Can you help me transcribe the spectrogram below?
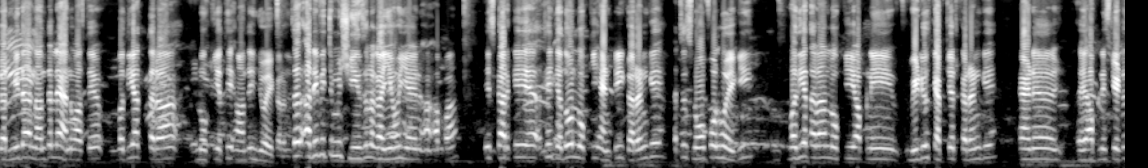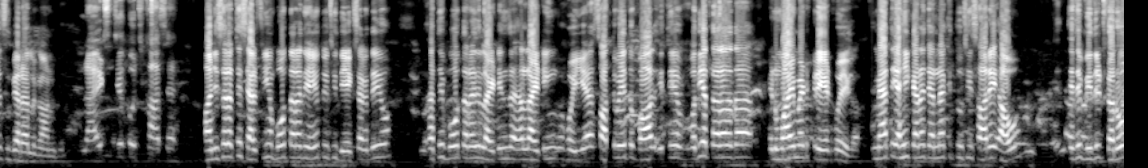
ਗਰਮੀ ਦਾ ਆਨੰਦ ਲੈਣ ਵਾਸਤੇ ਵਧੀਆ ਤਰ੍ਹਾਂ ਲੋਕੀ ਇੱਥੇ ਆਉਂਦੇ ਇੰਜੋਏ ਕਰਨ। ਸਰ ਇਹਦੇ ਵਿੱਚ ਮਸ਼ੀਨਸ ਲਗਾਈਆਂ ਹੋਈਆਂ ਆਪਾਂ। ਇਸ ਕਰਕੇ ਇੱਥੇ ਜਦੋਂ ਲੋਕੀ ਐਂਟਰੀ ਕਰਨਗੇ, ਇੱਥੇ ਸਨੋਫਾਲ ਹੋਏਗੀ, ਵਧੀਆ ਤਰ੍ਹਾਂ ਲੋਕੀ ਆਪਣੀ ਵੀਡੀਓ ਕੈਪਚਰ ਕਰਨਗੇ। ਐਂਡ ਆਪਣੇ ਸਟੇਟਸ ਵਗੈਰਾ ਲਗਾਉਣਗੇ। ਲਾਈਟਸ ਜੇ ਕੁਝ ਖਾਸ ਹੈ? ਹਾਂਜੀ ਸਰ ਇੱਥੇ ਸੈਲਫੀਆਂ ਬਹੁਤ ਤਰ੍ਹਾਂ ਦੀਆਂ ਆਈਆਂ ਤੁਸੀਂ ਦੇਖ ਸਕਦੇ ਹੋ। ਇੱਥੇ ਬਹੁਤ ਤਰ੍ਹਾਂ ਦੀ ਲਾਈਟਿੰਗ ਲਾਈਟਿੰਗ ਹੋਈ ਹੈ। 7 ਵਜੇ ਤੋਂ ਬਾਅਦ ਇੱਥੇ ਵਧੀਆ ਤਰ੍ਹਾਂ ਦਾ এনवायरमेंट ਕ੍ਰੀਏਟ ਹੋਏਗਾ। ਮੈਂ ਤੇ ਇਹੀ ਕਹਿਣਾ ਚਾਹੁੰਦਾ ਕਿ ਤੁਸੀਂ ਸਾਰੇ ਆਓ ਇੱਥੇ ਵਿਜ਼ਿਟ ਕਰੋ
